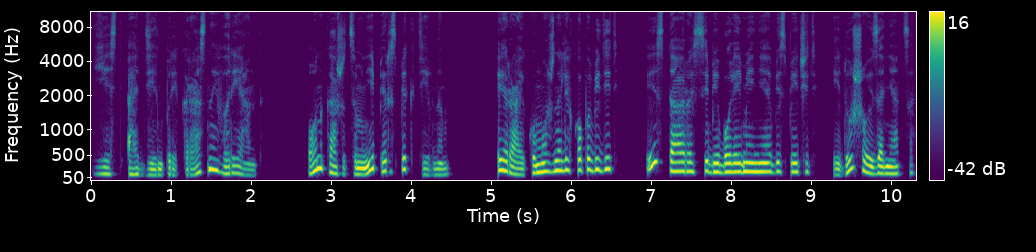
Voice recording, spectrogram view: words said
«Есть один прекрасный вариант. Он кажется мне перспективным. И Райку можно легко победить, и старость себе более-менее обеспечить, и душой заняться.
